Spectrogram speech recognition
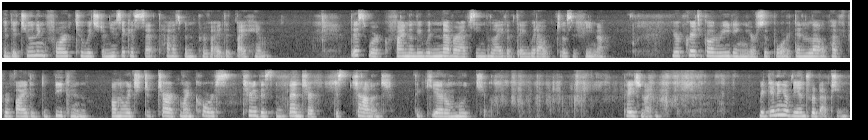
but the tuning fork to which the music is set has been provided by him. This work finally would never have seen the light of day without Josefina. Your critical reading, your support and love have provided the beacon on which to chart my course through this adventure, this challenge. Te quiero mucho. Page 9. Beginning of the introduction.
